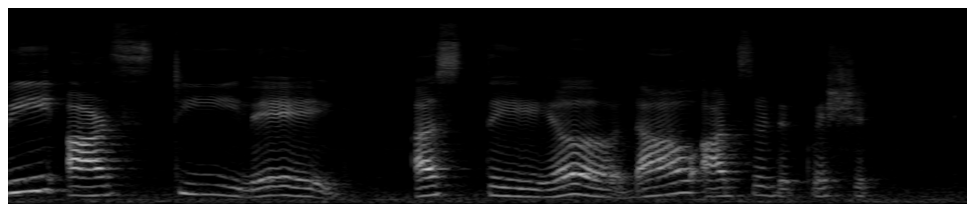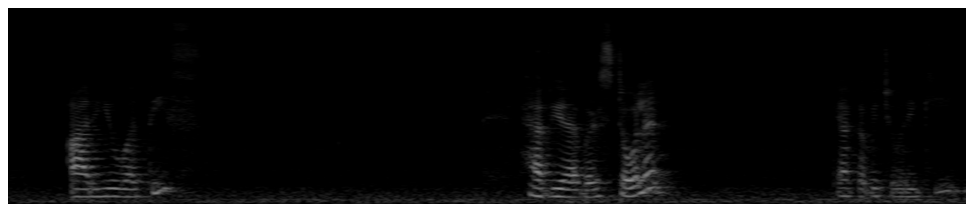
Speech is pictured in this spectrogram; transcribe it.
We are stealing. Asteya. Now answer the question Are you a thief? Have you ever stolen? क्या कभी चोरी की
